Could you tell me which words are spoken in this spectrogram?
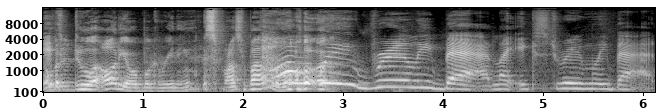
I'm gonna do an audio book reading sponsored by probably really bad, like extremely bad.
